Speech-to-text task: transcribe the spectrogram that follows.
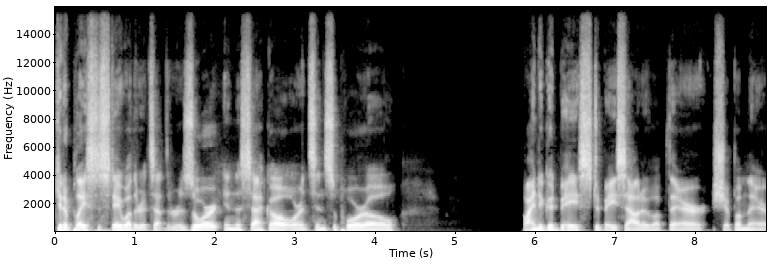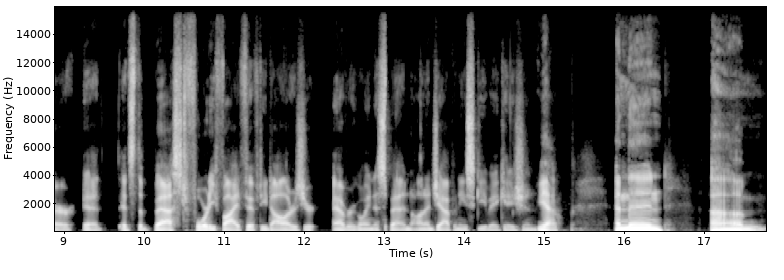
get a place to stay, whether it's at the resort in the Niseko or it's in Sapporo. Find a good base to base out of up there, ship them there. It, it's the best $45, $50 you're ever going to spend on a Japanese ski vacation. yeah and then um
